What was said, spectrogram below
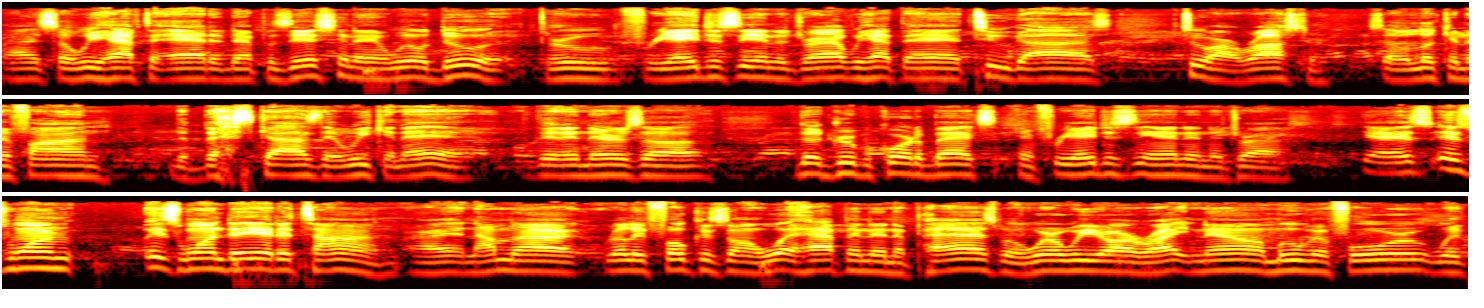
right? So we have to add at that position, and we'll do it through free agency and the draft. We have to add two guys to our roster. So looking to find the best guys that we can add. Then there's a good group of quarterbacks in free agency and in the draft. Yeah, it's, it's one it's one day at a time, right? And I'm not really focused on what happened in the past, but where we are right now and moving forward with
